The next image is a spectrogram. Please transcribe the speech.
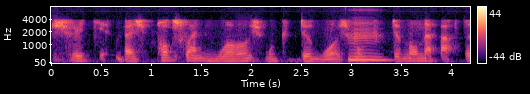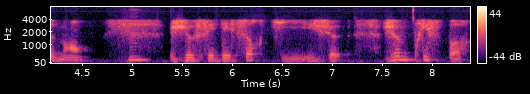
je vais ben, je prends soin de moi, je m'occupe de moi, je hmm. m'occupe de mon appartement. Hmm. Je fais des sorties. Je, je me prive pas.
